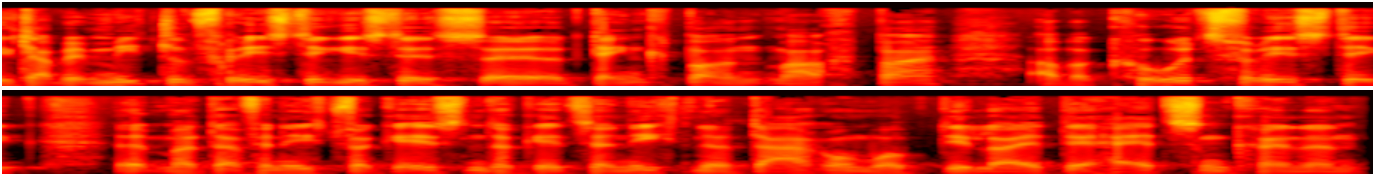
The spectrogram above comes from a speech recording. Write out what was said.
Ich glaube, mittelfristig ist es äh, denkbar und machbar, aber kurzfristig, äh, man darf ja nicht vergessen, da geht es ja nicht nur darum, ob die Leute heizen können,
